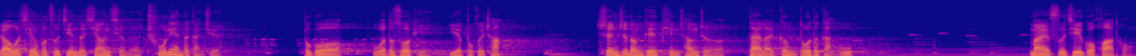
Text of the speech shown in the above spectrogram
让我情不自禁的想起了初恋的感觉。不过我的作品也不会差，甚至能给品尝者带来更多的感悟。麦斯接过话筒，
